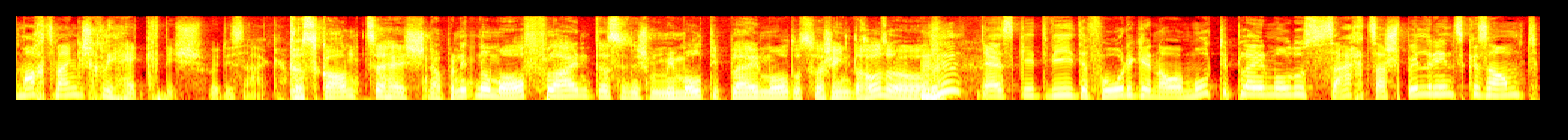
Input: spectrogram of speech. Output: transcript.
macht es manchmal ein bisschen hektisch, würde ich sagen. Das Ganze hast du aber nicht nur offline, das ist mit Multiplayer-Modus wahrscheinlich auch so, oder? Mhm. Es gibt wie der vorigen noch einen Multiplayer-Modus, 16 Spieler insgesamt.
